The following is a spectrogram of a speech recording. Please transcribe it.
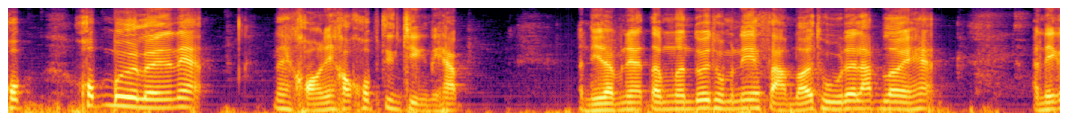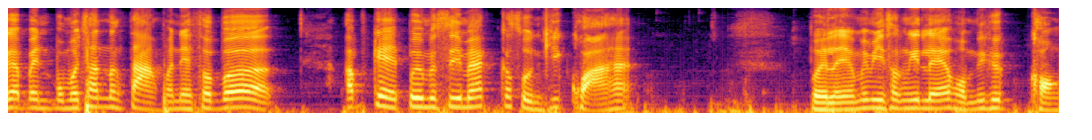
ครบครบมือเลยนะเนี่ยในของนี้เขาครบจริงๆนะครับอันนี้เราเนี่ยเติมเงินด้วยทูมันนี่300ทูได้รับเลยฮะอันนี้ก็เป็นโปรโมชั่นต่างๆภายในเซิร์ฟเวอร์อัปเกรดปืนเป็น C Max กระสุนคลิกขวาฮะ ปืนอะไรยังไม่มีสักนิดเลยครับผมนี่คือของ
